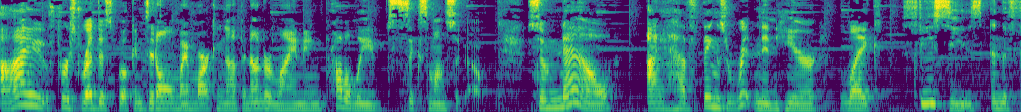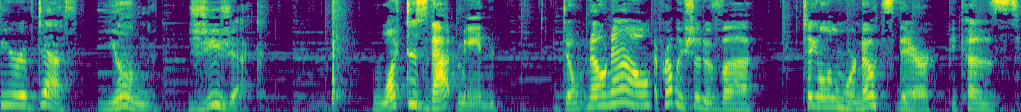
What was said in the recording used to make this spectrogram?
I first read this book and did all my marking up and underlining probably six months ago. So now I have things written in here like feces and the fear of death, Jung, Zizek. What does that mean? Don't know now. I probably should have uh, taken a little more notes there because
